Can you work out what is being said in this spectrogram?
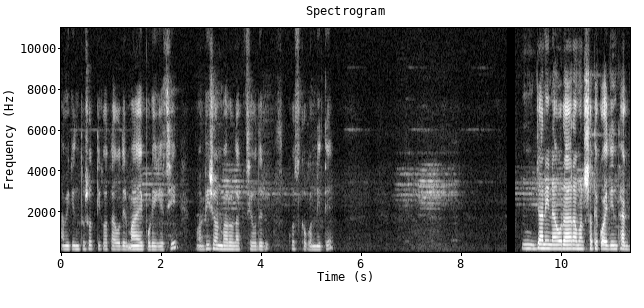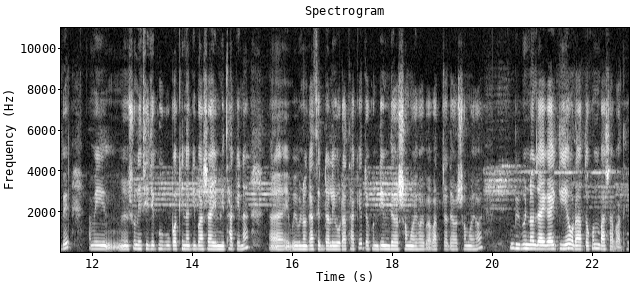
আমি কিন্তু সত্যি কথা ওদের মায়ায় পড়ে গেছি। আমার ভীষণ ভালো লাগছে ওদের খোঁজখবর নিতে। জানি না ওরা আর আমার সাথে কয়দিন থাকবে। আমি শুনেছি যে ঘুঘু পাখি নাকি বাসায় এমনি থাকে না। বিভিন্ন গাছের ডালে ওরা থাকে। যখন ডিম দেওয়ার সময় হয় বা বাচ্চা দেওয়ার সময় হয়, বিভিন্ন জায়গায় গিয়ে ওরা তখন বাসা বাঁধে।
